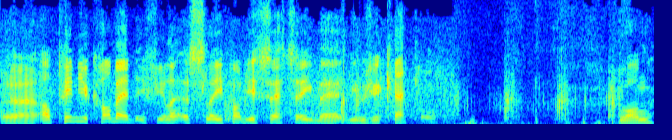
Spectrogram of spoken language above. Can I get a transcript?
uh, I'll pin your comment if you let us sleep on your settee mate, use your kettle. One,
